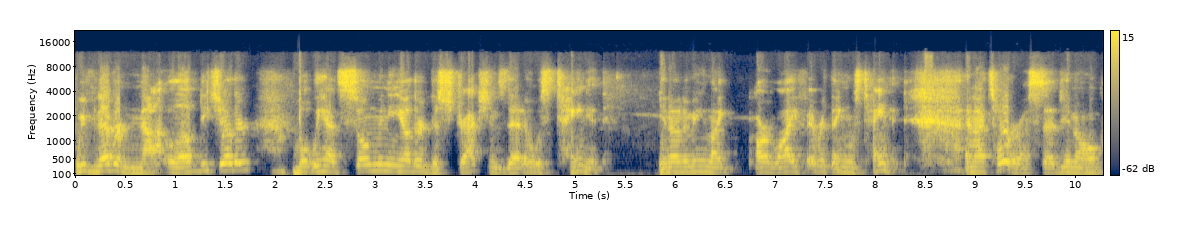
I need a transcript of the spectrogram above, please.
we've never not loved each other but we had so many other distractions that it was tainted. You know what i mean? Like our life, everything was tainted. And I told her, I said, you know,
